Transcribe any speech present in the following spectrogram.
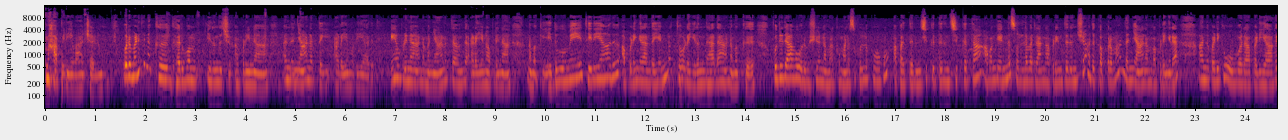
மகா பெரியவாச்சலும் ஒரு மனிதனுக்கு கர்வம் இருந்துச்சு அப்படின்னா அந்த ஞானத்தை அடைய முடியாது. ஏன் அப்படின்னா நம்ம ஞானத்தை வந்து அடையணும் அப்படின்னா நமக்கு எதுவுமே தெரியாது அப்படிங்கிற அந்த எண்ணத்தோடு இருந்தால் தான் நமக்கு புதிதாக ஒரு விஷயம் நமக்கு மனசுக்குள்ளே போகும். அப்போ தெரிஞ்சுக்க தெரிஞ்சுக்கத்தான் அவங்க என்ன சொல்ல வர்றாங்க அப்படின்னு தெரிஞ்சு அதுக்கப்புறமா அந்த ஞானம் அப்படிங்கிற அந்த படிக்கு ஒவ்வொரு படியாக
